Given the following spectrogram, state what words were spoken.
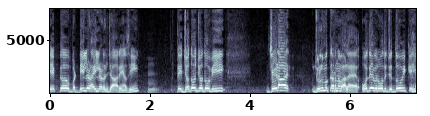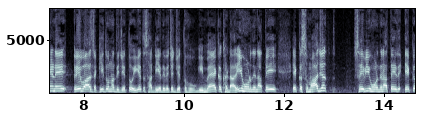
ਇੱਕ ਵੱਡੀ ਲੜਾਈ ਲੜਨ ਜਾ ਰਹੇ ਹਾਂ ਅਸੀਂ। ਤੇ ਜਦੋਂ ਜਦੋਂ ਵੀ ਜਿਹੜਾ ਜ਼ੁਲਮ ਕਰਨ ਵਾਲਾ ਹੈ ਉਹਦੇ ਵਿਰੋਧ ਜਦੋਂ ਵੀ ਕਿਸੇ ਨੇ ਇਹ ਆਵਾਜ਼ ਚੱਕੀ ਤਾਂ ਉਹਨਾਂ ਦੀ ਜਿੱਤ ਹੋਈ ਹੈ ਤੇ ਸਾਡੀ ਇਹਦੇ ਵਿੱਚ ਜਿੱਤ ਹੋਊਗੀ। ਮੈਂ ਇੱਕ ਖਿਡਾਰੀ ਹੋਣ ਦੇ ਨਾਤੇ ਇੱਕ ਸਮਾਜ ਸੇਵੀ ਹੋਣ ਦੇ ਨਾਤੇ ਇੱਕ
